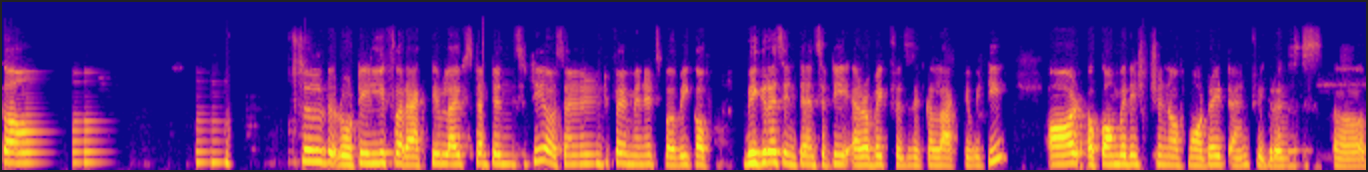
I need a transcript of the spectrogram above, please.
counseled routinely for active lifestyle intensity or 75 minutes per week of vigorous intensity aerobic physical activity or a combination of moderate and vigorous uh,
